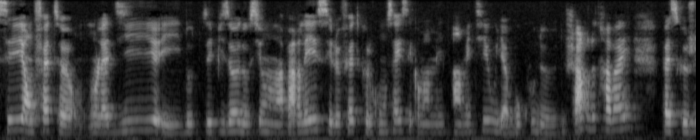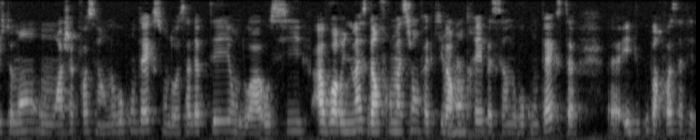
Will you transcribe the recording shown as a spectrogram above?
C'est en fait, euh, on l'a dit, et d'autres épisodes aussi on en a parlé, c'est le fait que le conseil c'est comme un, métier où il y a beaucoup de, charges de travail, parce que justement, on, à chaque fois c'est un nouveau contexte, on doit s'adapter, on doit aussi avoir une masse d'informations en fait qui va mhm. rentrer parce que c'est un nouveau contexte, euh, et du coup parfois ça fait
